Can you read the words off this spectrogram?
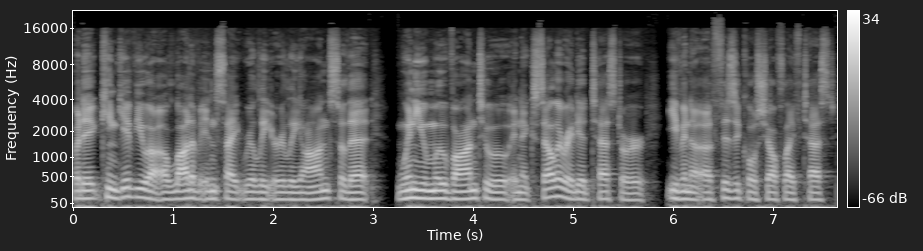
but it can give you a, lot of insight really early on so that when you move on to an accelerated test or even a, physical shelf life test,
